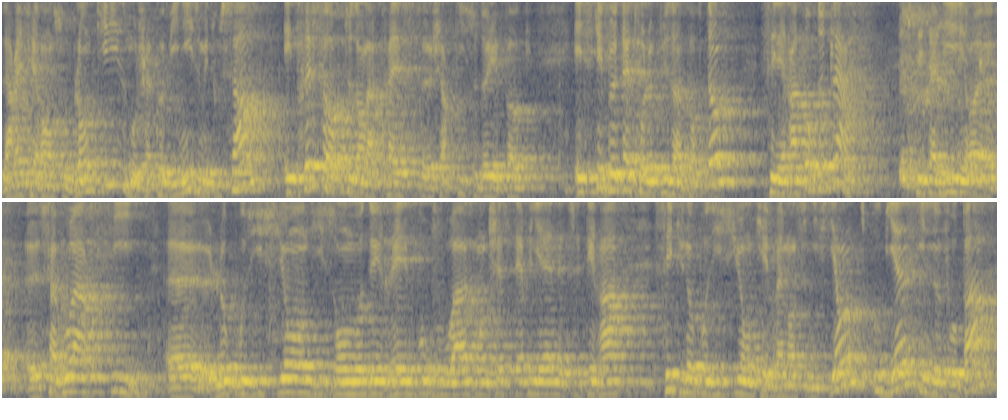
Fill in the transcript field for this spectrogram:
la référence au blanquisme, au jacobinisme et tout ça est très forte dans la presse chartiste de l'époque. Et ce qui est peut-être le plus important, c'est les rapports de classe. C'est-à-dire euh, euh, savoir si euh, l'opposition, disons, modérée, bourgeoise, manchestérienne, etc., c'est une opposition qui est vraiment signifiante, ou bien s'il ne faut pas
